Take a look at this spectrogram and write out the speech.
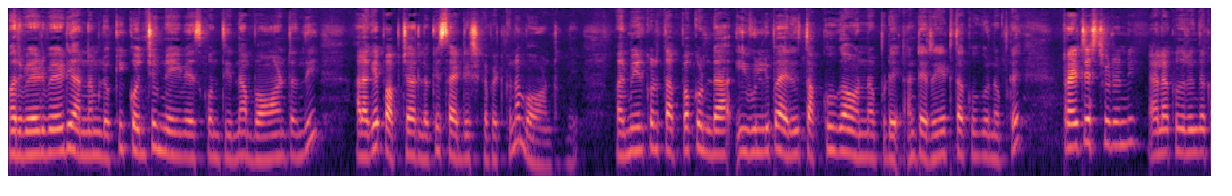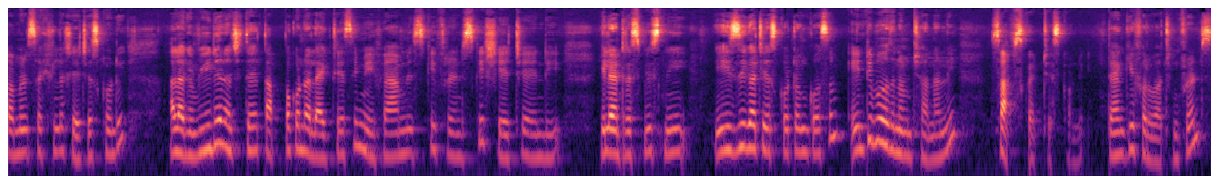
మరి వేడి వేడి అన్నంలోకి కొంచెం నెయ్యి వేసుకొని తిన్నా బాగుంటుంది. అలాగే పప్పుచారులోకి సైడ్ డిష్గా పెట్టుకున్నా బాగుంటుంది. మరి మీరు కూడా తప్పకుండా ఈ ఉల్లిపాయలు తక్కువగా ఉన్నప్పుడే అంటే రేట్ తక్కువగా ఉన్నప్పుడే ట్రై చేసి చూడండి. ఎలా కుదిరిందో కమెంట్ సెక్షన్లో షేర్ చేసుకోండి. అలాగే వీడియో నచ్చితే తప్పకుండా లైక్ చేసి మీ ఫ్యామిలీస్కి ఫ్రెండ్స్కి షేర్ చేయండి. ఇలాంటి రెసిపీస్ని ఈజీగా చేసుకోవటం కోసం ఇంటి భోజనం ఛానల్ని సబ్స్క్రైబ్ చేసుకోండి. Thank you for watching friends.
